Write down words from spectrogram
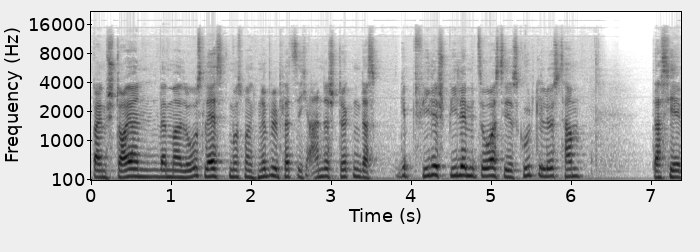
beim Steuern, wenn man loslässt, muss man Knüppel plötzlich anders drücken. Das gibt viele Spiele mit sowas, die das gut gelöst haben. Das hier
